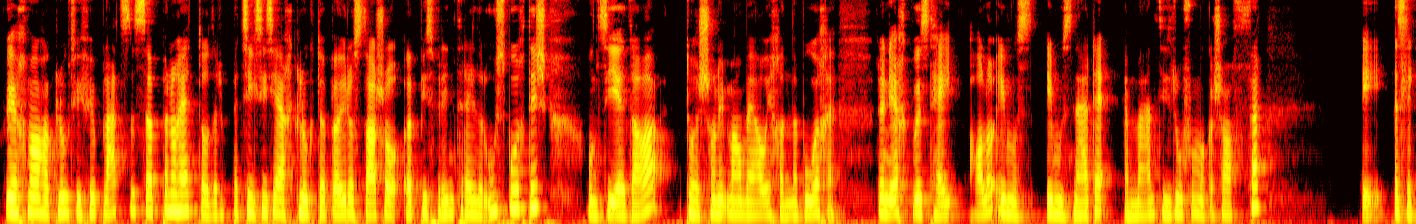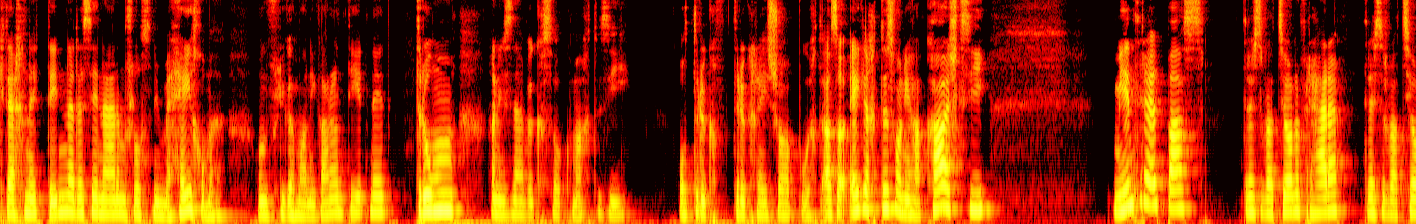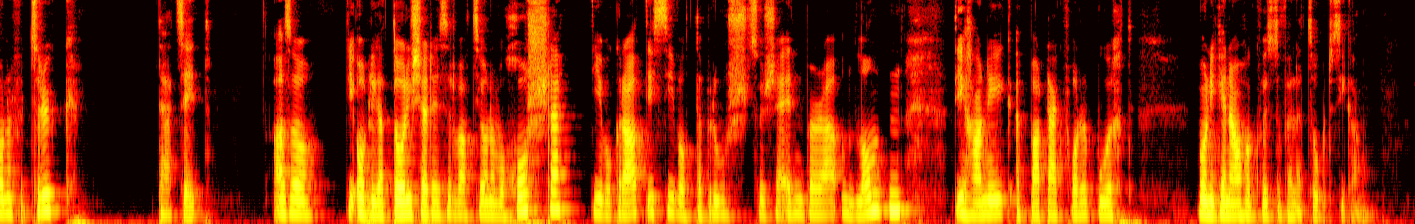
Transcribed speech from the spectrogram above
weil ich mal habe geschaut, wie viele Plätze es noch hat. Oder beziehungsweise habe ich geschaut, ob Eurostar schon etwas für Interrailer ausgebucht ist. Und siehe da, du hast schon nicht mal mehr alle können buchen Dann habe ich gewusst, hey, hallo, ich muss, ich muss dann am Montag drauf arbeiten. Es liegt echt nicht drin, dass ich am Schluss nicht mehr heimkomme. Und fliegen kann ich garantiert nicht. Darum habe ich es dann wirklich so gemacht, dass ich auch die, Rück die Rückreise schon gebucht Also eigentlich das, was ich hatte, war mein Interrailpass, die Reservationen für Herren, die Reservationen für zurück. That's it. Also die obligatorischen Reservationen, die kosten, die, die gratis sind, die du brauchst zwischen Edinburgh und London, die habe ich ein paar Tage vorher gebucht, wo ich genau gewusst auf welchen Zug ich gehe.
